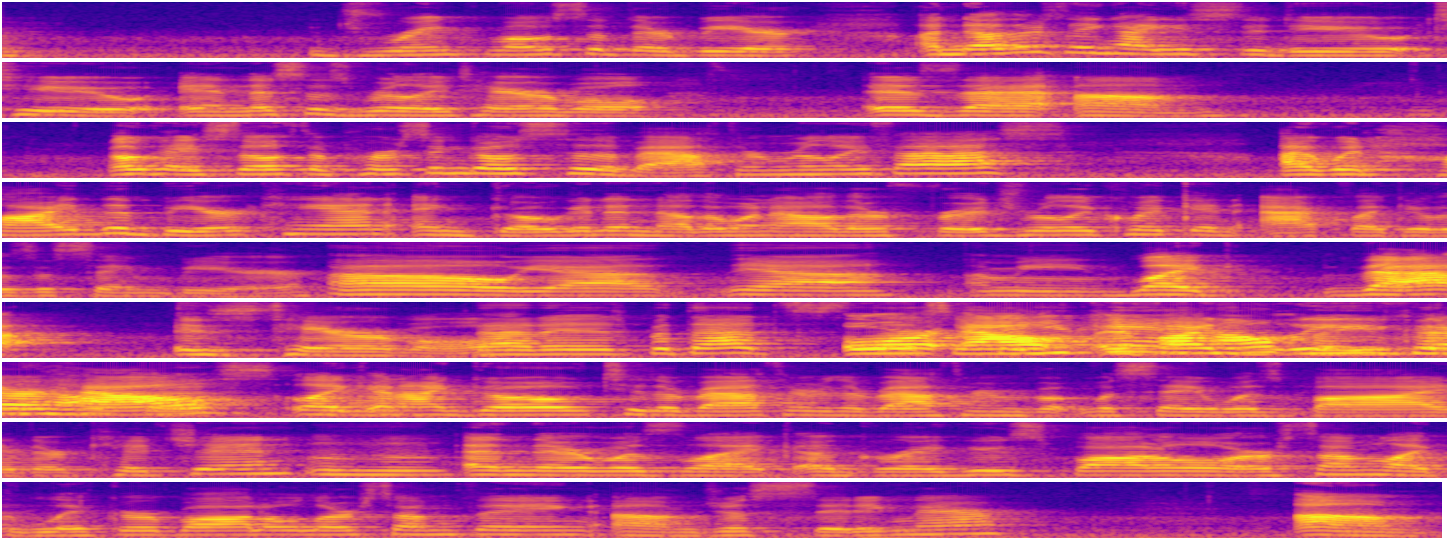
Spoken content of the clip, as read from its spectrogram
drink most of their beer. Another thing I used to do too, and this is really terrible, is that um okay, so if the person goes to the bathroom really fast, I would hide the beer can and go get another one out of their fridge really quick and act like it was the same beer. Oh yeah, yeah. I mean, Like that is terrible. that is, but that's or that's okay. out You if I help it. You leave their house, it. like, Yeah. and I go to their bathroom, their bathroom, but let's say was by their kitchen, Mhm. and there was like a Grey Goose bottle or some like liquor bottle or something, um, just sitting there. Um,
